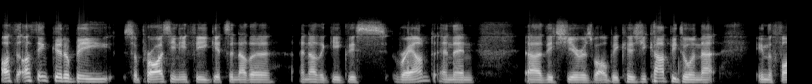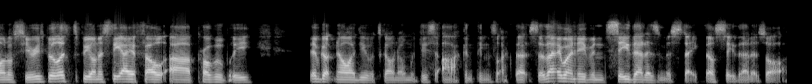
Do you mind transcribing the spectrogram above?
I, th- I think it'll be surprising if he gets another another gig this round and then uh, this year as well because you can't be doing that in the final series. But let's be honest, the AFL are probably they've got no idea what's going on with this arc and things like that. So they won't even see that as a mistake. They'll see that as, oh,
